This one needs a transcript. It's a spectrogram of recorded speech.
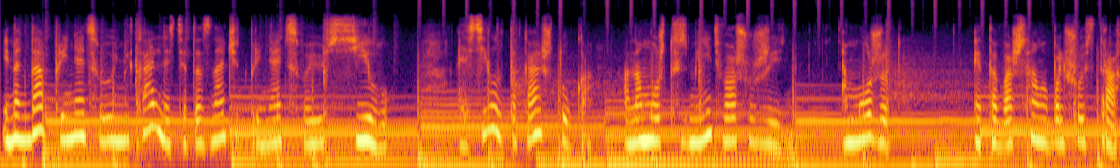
Иногда принять свою уникальность – это значит принять свою силу. А сила такая штука, она может изменить вашу жизнь. А может, это ваш самый большой страх.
